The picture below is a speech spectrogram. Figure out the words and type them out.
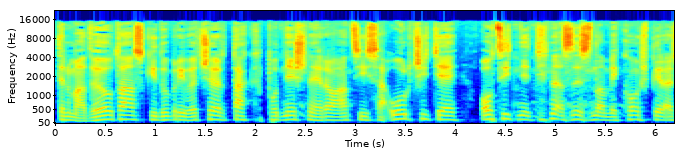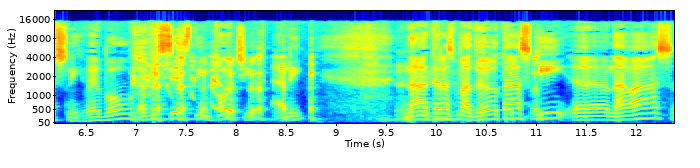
ten má dve otázky. Dobrý večer. Tak po dnešnej relácii sa určite ocitnete na zezname konšpiračných webov, aby ste s tým počítali. No a teraz má dve otázky e, na vás. E,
